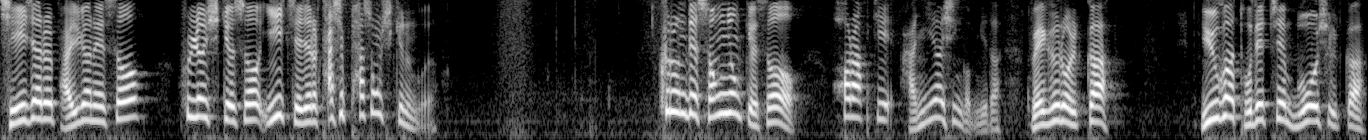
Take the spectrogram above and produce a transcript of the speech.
제자를 발견해서 훈련시켜서 이 제자를 다시 파송시키는 거예요. 그런데 성령께서 허락지 아니하신 겁니다. 왜 그럴까? 이유가 도대체 무엇일까?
